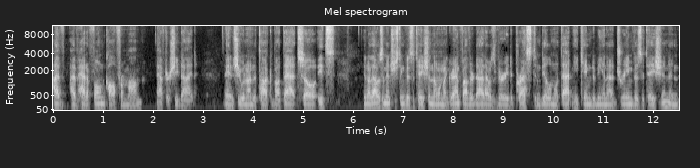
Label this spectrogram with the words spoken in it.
I've I've had a phone call from mom after she died. And she went on to talk about that. So it's, you know, that was an interesting visitation. Then when my grandfather died, I was very depressed and dealing with that. And he came to me in a dream visitation. And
